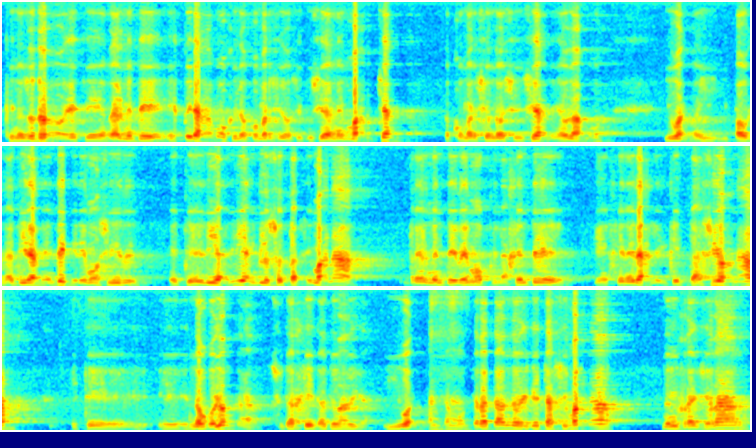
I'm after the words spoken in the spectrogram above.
Que nosotros este, realmente esperamos que los comercios se pusieran en marcha, los comercios no esenciales, hablamos, y bueno, y paulatinamente queremos ir este, el día a día, incluso esta semana realmente vemos que la gente en general, el que estaciona, este, eh, no coloca su tarjeta todavía. Y bueno, estamos tratando de que esta semana no infraccionar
